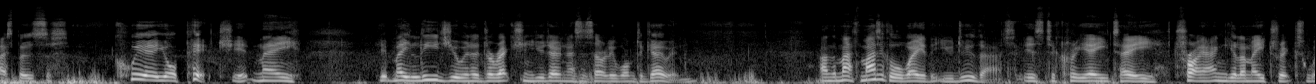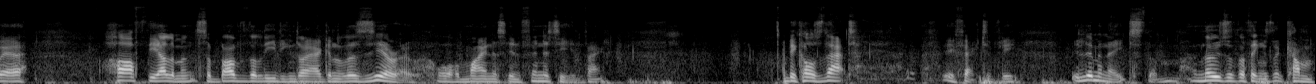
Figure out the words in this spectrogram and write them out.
I suppose, queer your pitch. It may it may lead you in a direction you don't necessarily want to go in. And the mathematical way that you do that is to create a triangular matrix where half the elements above the leading diagonal are zero or minus infinity, in fact, because that effectively eliminates them. And those are the things that come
